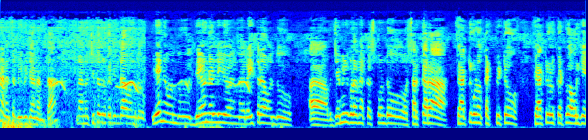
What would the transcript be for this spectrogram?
ನನ್ನ ಹೆಸರು ಬಿಬಿಜಾನ್ ಅಂತ. ನಾನು ಚಿತ್ರದುರ್ಗದಿಂದ ಒಂದು, ಏನು ಒಂದು ದೇವನಹಳ್ಳಿ ರೈತರ ಒಂದು ಜಮೀನುಗಳನ್ನ ಕಸ್ಕೊಂಡು ಸರ್ಕಾರ ಫ್ಯಾಕ್ಟ್ರಿಗಳನ್ನ ಕಟ್ಬಿಟ್ಟು, ಫ್ಯಾಕ್ಟ್ರಿಗಳು ಕಟ್ಟು ಅವ್ರಿಗೆ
